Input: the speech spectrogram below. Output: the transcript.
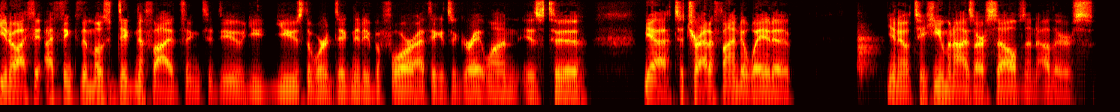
you know, I think I think the most dignified thing to do. You use the word dignity before. I think it's a great one. Is to, yeah, to try to find a way to you know to humanize ourselves and others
